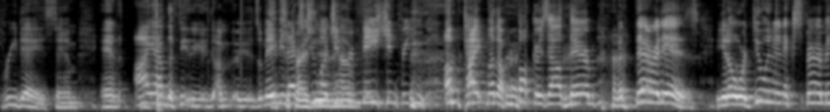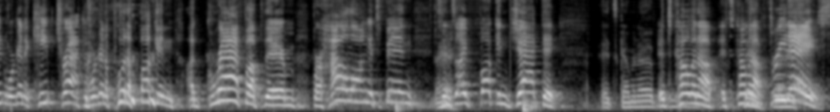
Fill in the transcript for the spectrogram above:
three days, Sam, and I have the fe- um, so maybe that's too much didn't have- information for you uptight motherfuckers out there. But there it is. You know, we're doing an experiment. We're gonna keep track, and we're gonna put a fucking a graph up there for how long it's been since I fucking jacked it. It's coming up. It's coming up. It's coming Yeah, up. Three there it is. days.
